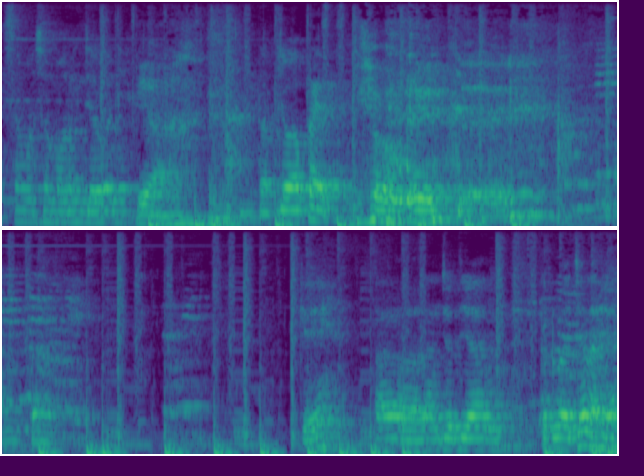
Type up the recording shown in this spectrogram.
Sama-sama orang Jawa nih. ya Mantap Jawa Pret. Jawa. Mantap. Oke, eh, lanjut yang kedua aja lah ya.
